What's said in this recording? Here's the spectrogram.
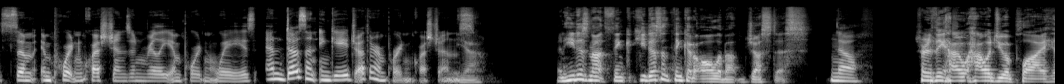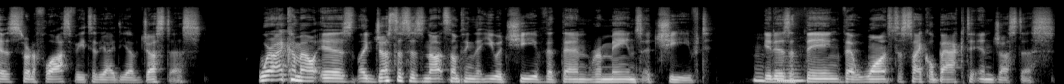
some important questions in really important ways and doesn't engage other important questions. Yeah. And he does not think he doesn't think at all about justice. No. trying to think how how would you apply his sort of philosophy to the idea of justice? Where I come out is like justice is not something that you achieve that then remains achieved. It is a Mhm. thing that wants to cycle back to injustice.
